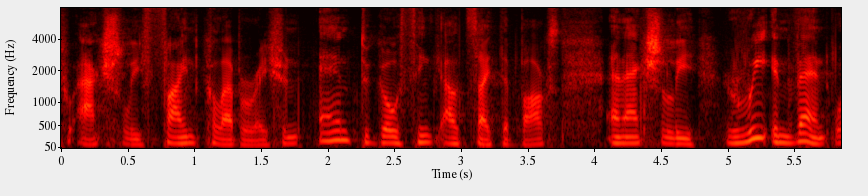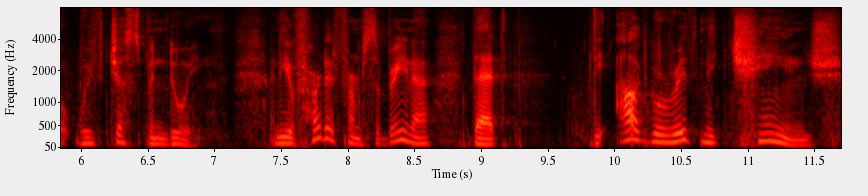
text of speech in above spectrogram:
to actually find collaboration and to go think outside the box and actually reinvent what we've just been doing. And you've heard it from Sabrina that the algorithmic change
